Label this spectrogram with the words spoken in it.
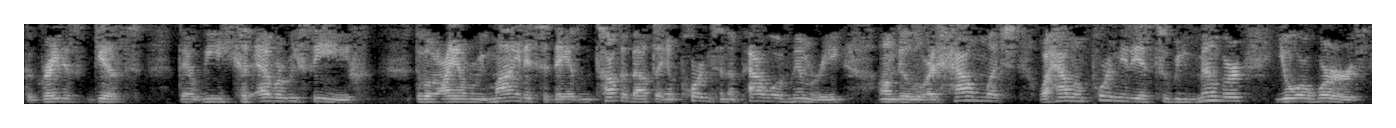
the greatest gift that we could ever receive, dear Lord, I am reminded today as we talk about the importance and the power of memory, um, dear Lord, how much or how important it is to remember your words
